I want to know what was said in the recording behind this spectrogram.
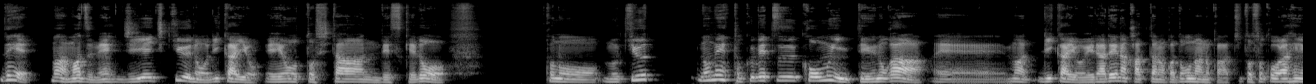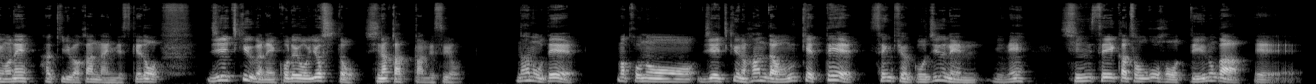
で、まあまずね、GHQ の理解を得ようとしたんですけど、この無給っのね、特別公務員っていうのが、えー、まあ、理解を得られなかったのかどうなのか、ちょっとそこら辺はね、はっきりわかんないんですけど、GHQ がね、これを良しとしなかったんですよ。なので、まあ、この GHQ の判断を受けて、1950年にね、新生活保護法っていうのが、え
